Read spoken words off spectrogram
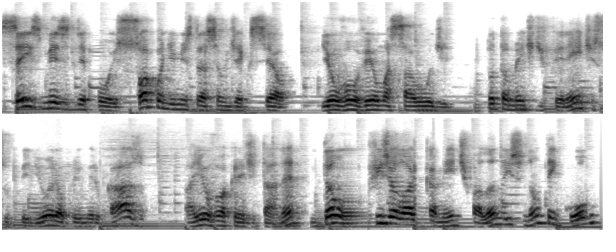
seis meses depois, só com administração de Excel, e eu vou ver uma saúde totalmente diferente, superior ao primeiro caso, aí eu vou acreditar, né? Então, fisiologicamente falando, isso não tem como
